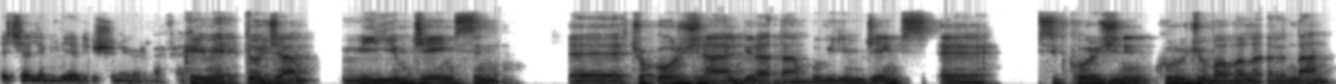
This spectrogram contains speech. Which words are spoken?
geçelim diye düşünüyorum efendim. Kıymetli hocam, William James'in e, çok orijinal bir adam bu William James. E, psikolojinin kurucu babalarından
